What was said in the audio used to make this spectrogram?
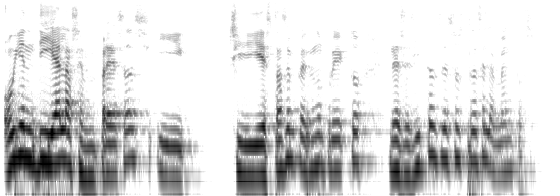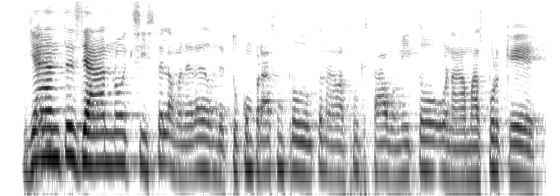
hoy en día las empresas y si estás emprendiendo un proyecto, necesitas de esos tres elementos. Ya antes ya no existe la manera de donde tú comprabas un producto nada más porque estaba bonito o nada más porque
